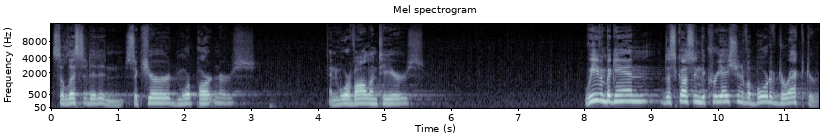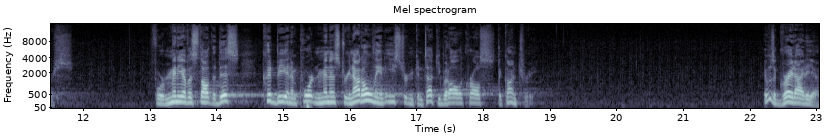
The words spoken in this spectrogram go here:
solicited and secured more partners and more volunteers. We even began discussing the creation of a board of directors. For many of us thought that this could be an important ministry, not only in eastern Kentucky, but all across the country. It was a great idea.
